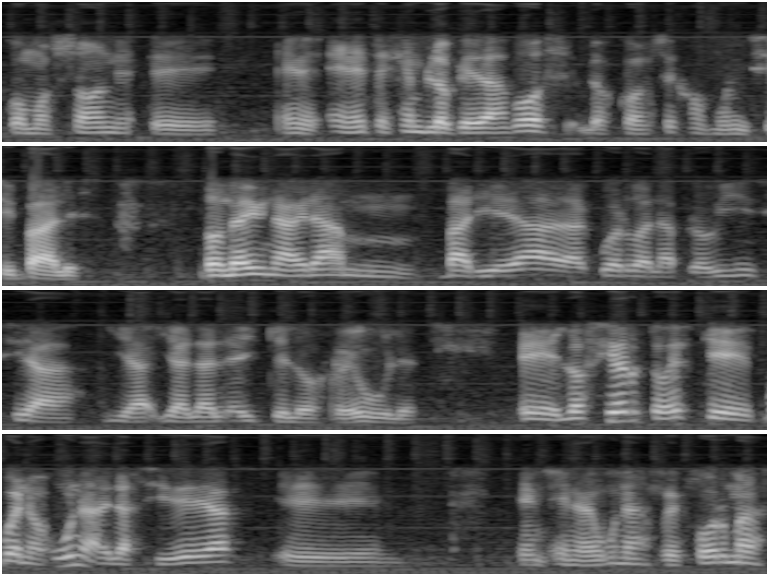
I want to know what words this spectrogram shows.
como son, este, en, este ejemplo que das vos, los consejos municipales, donde hay una gran variedad de acuerdo a la provincia y a, la ley que los regule. Eh, lo cierto es que, bueno, una de las ideas eh, en algunas reformas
